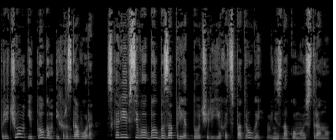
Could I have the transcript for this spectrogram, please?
причем итогом их разговора, скорее всего, был бы запрет дочери ехать с подругой в незнакомую страну.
